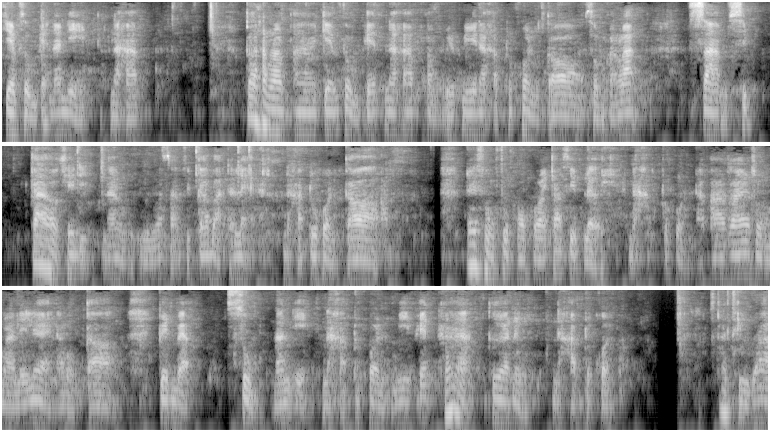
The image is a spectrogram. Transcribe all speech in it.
เกมสุ่มเพชรนั่นเองนะครับ ก็สำหรับอ่าเกมสุ่มเพชรนะครับ ของเว็บนี้นะครับ ทุกคนก็สุ่มครั้งละ 39 เครดิตนะหรือว่า 39 บาทนั่นแหละนะครับ ทุกคนก็ได้สูงสุด690 เลยนะครับ ทุกคนแล้วก็ไล่ลงมาเรื่อยๆนะผมก็เป็นแบบ สุ่มนั่นเองนะครับ ทุกคนมีเพชร5เกลือหนึ่งนะครับ ทุกคน ก็ถือว่า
